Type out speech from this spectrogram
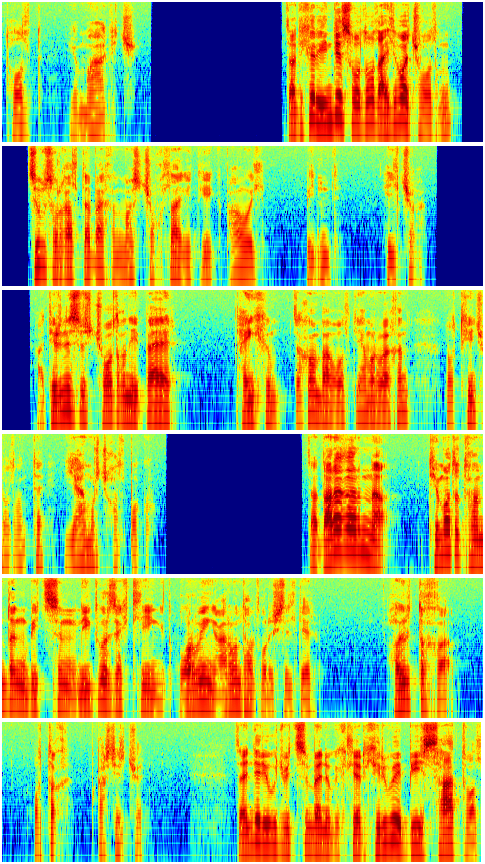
тулд юмаа гэж. За тэгэхээр эндээс болвол альва чуулган зөв сургаалтай байх нь маш чухлаа гэдгийг Паул бидэнд хэлж байгаа. А тэрнээс биш чуулганы байр, танхим, зохион байгуулалт ямар байх нь нутгийн чуулгантай ямар ч холбоогүй. За дараагаар нь Тимотед хандан бичсэн 1-р захидлын 3-ын 15 дугаар ишлэлдэр хоёр дахь утга гарч ирж байна. За энэ дээр юу гэж бичсэн байна вэ гэхлээр хэрвээ би саатвал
